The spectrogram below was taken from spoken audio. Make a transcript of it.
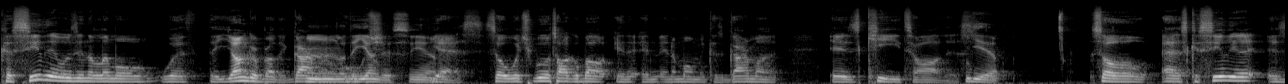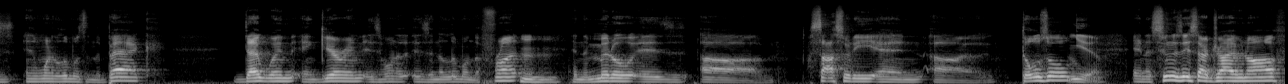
Casilia was in the limo with the younger brother, Garma. Mm, with the which- youngest. Yeah. Yes. So, which we'll talk about in, in, in a moment because Garma is key to all this. Yeah. So, as Casilia is in one of the limos in the back, Degwin and Gihren is one of is in the limo in the front. Mm-hmm. In the middle is um Sasro and uh, Dozle. Yeah. And as soon as they start driving off,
